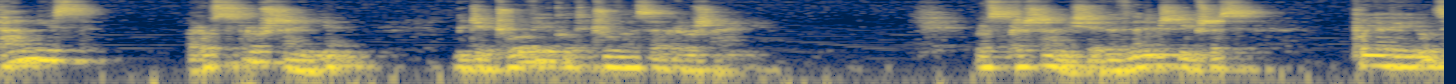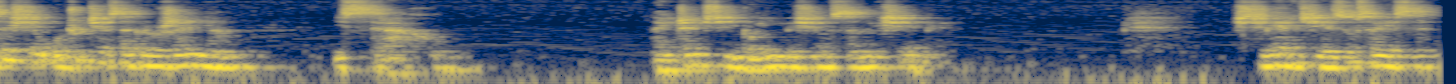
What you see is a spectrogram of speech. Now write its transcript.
Tam jest rozproszenie, gdzie człowiek odczuwa zagrożenie. Rozpraszamy się wewnętrznie przez pojawiające się uczucie zagrożenia i strachu. Najczęściej boimy się samych siebie. Śmierć Jezusa jest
